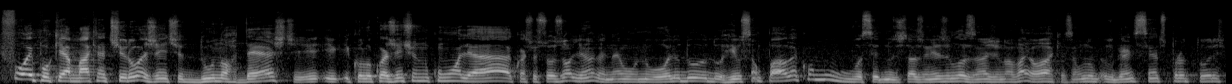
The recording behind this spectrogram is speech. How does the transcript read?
Foi, porque a máquina tirou a gente do Nordeste e, e- e colocou a gente no- com um olhar, com as pessoas olhando, né? No olho do, do Rio São Paulo é como você nos Estados Unidos, Los Angeles, Nova York, são os grandes centros produtores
